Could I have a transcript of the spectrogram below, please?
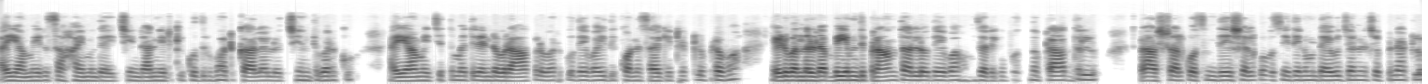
అయ్యా మీరు సహాయం దయచేయండి. అన్నిటికీ కుదురుబాటు కాలాలు వచ్చేంత వరకు అయ్యా మీ చిత్తమైతే రెండవ ఆకలి వరకు దేవా ఇది కొనసాగేటట్లు ప్రభా. ఏడు వందల డెబ్బై ఎనిమిది ప్రాంతాల్లో దేవా జరిగిపోతున్న ప్రార్థనలు రాష్ట్రాల కోసం దేశాల కోసం ఈ దినం దైవజనులు చెప్పినట్లు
